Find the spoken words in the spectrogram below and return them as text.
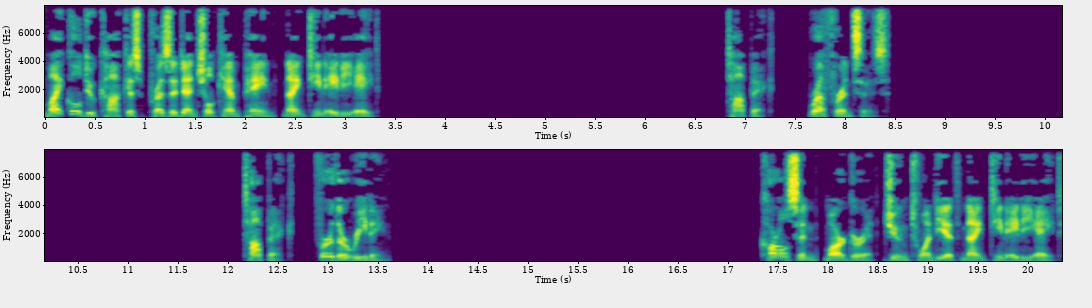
Michael Dukakis presidential campaign, 1988 References Further reading Carlson, Margaret June 20, 1988.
